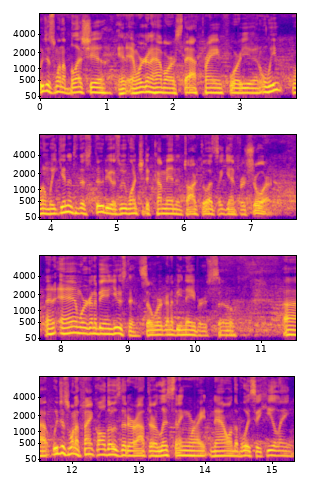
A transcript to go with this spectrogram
We just want to bless you, and, and we're going to have our staff praying for you. And we, when we get into the studios, we want you to come in and talk to us again for sure. And, and we're going to be in Houston, so we're going to be neighbors. So uh, we just want to thank all those that are out there listening right now on the Voice of Healing.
